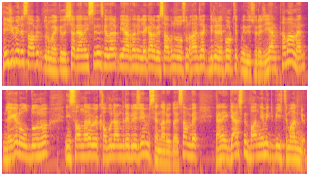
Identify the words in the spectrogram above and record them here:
Tecrübeyle sabit bir durum arkadaşlar. Yani istediğiniz kadar bir yerden illegal bir hesabınız olsun ancak biri report etmediği sürece yani tamamen legal olduğunu insanlara böyle kabullendirebileceğim bir senaryodaysam ve yani gerçekten ban yeme gibi ihtimalin yok.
